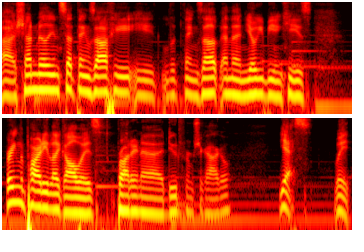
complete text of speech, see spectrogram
Uh, Shun Millions set things off. He he lit things up, and then Yogi B and Keys bring the party like always. Brought in a dude from Chicago. Yes. Wait.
